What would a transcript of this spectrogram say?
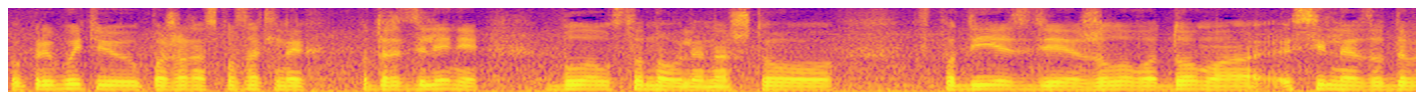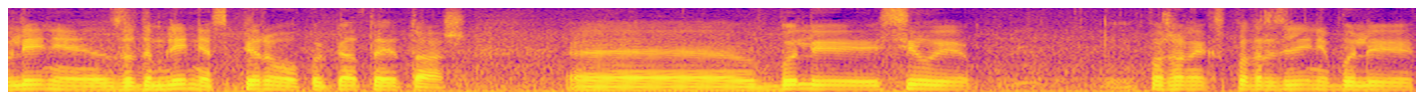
По прибытию пожарно-спасательных подразделений было установлено, что в подъезде жилого дома сильное задавление, задымление с первого по пятый этаж. Э, Были силы пожарных подразделений были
